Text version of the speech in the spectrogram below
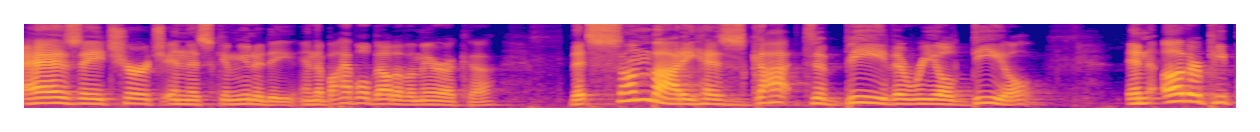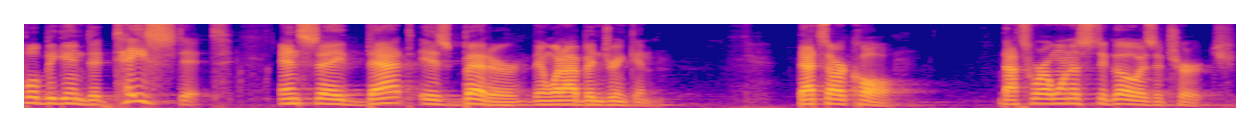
as a church in this community, in the Bible Belt of America, that somebody has got to be the real deal, and other people begin to taste it and say, That is better than what I've been drinking. That's our call. That's where I want us to go as a church.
